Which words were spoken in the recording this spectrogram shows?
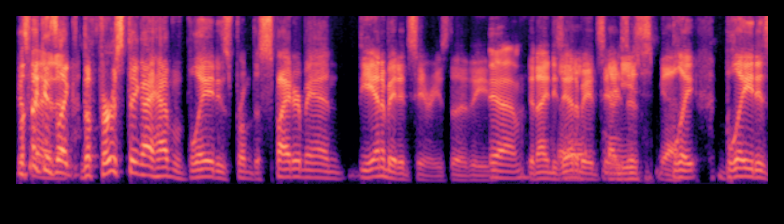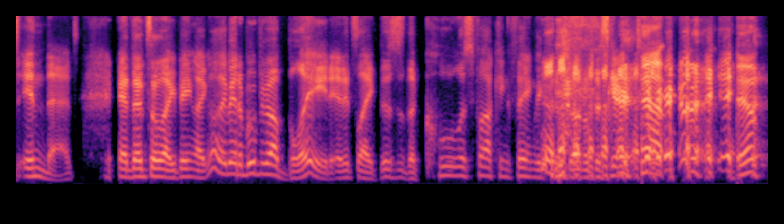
It's like it's like the first thing I have of Blade is from the Spider-Man the animated series, the the yeah. the 90s Uh, animated series. 90s, yeah. Blade Blade is in that. And then so like being like, oh, they made a movie about Blade. And it's like, this is the coolest fucking thing they could have done with this character. Yep.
